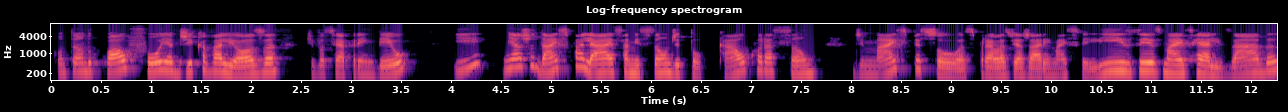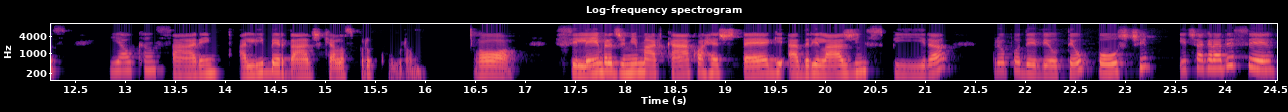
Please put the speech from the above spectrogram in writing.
contando qual foi a dica valiosa que você aprendeu e me ajudar a espalhar essa missão de tocar o coração de mais pessoas para elas viajarem mais felizes, mais realizadas e alcançarem a liberdade que elas procuram. Ó, oh, se lembra de me marcar com a hashtag AdrilagemInspira para eu poder ver o teu post e te agradecer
